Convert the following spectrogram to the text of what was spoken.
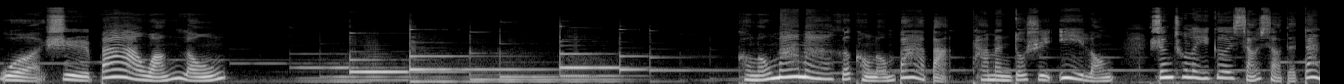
我是霸王龙。恐龙妈妈和恐龙爸爸，他们都是翼龙，生出了一个小小的蛋。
